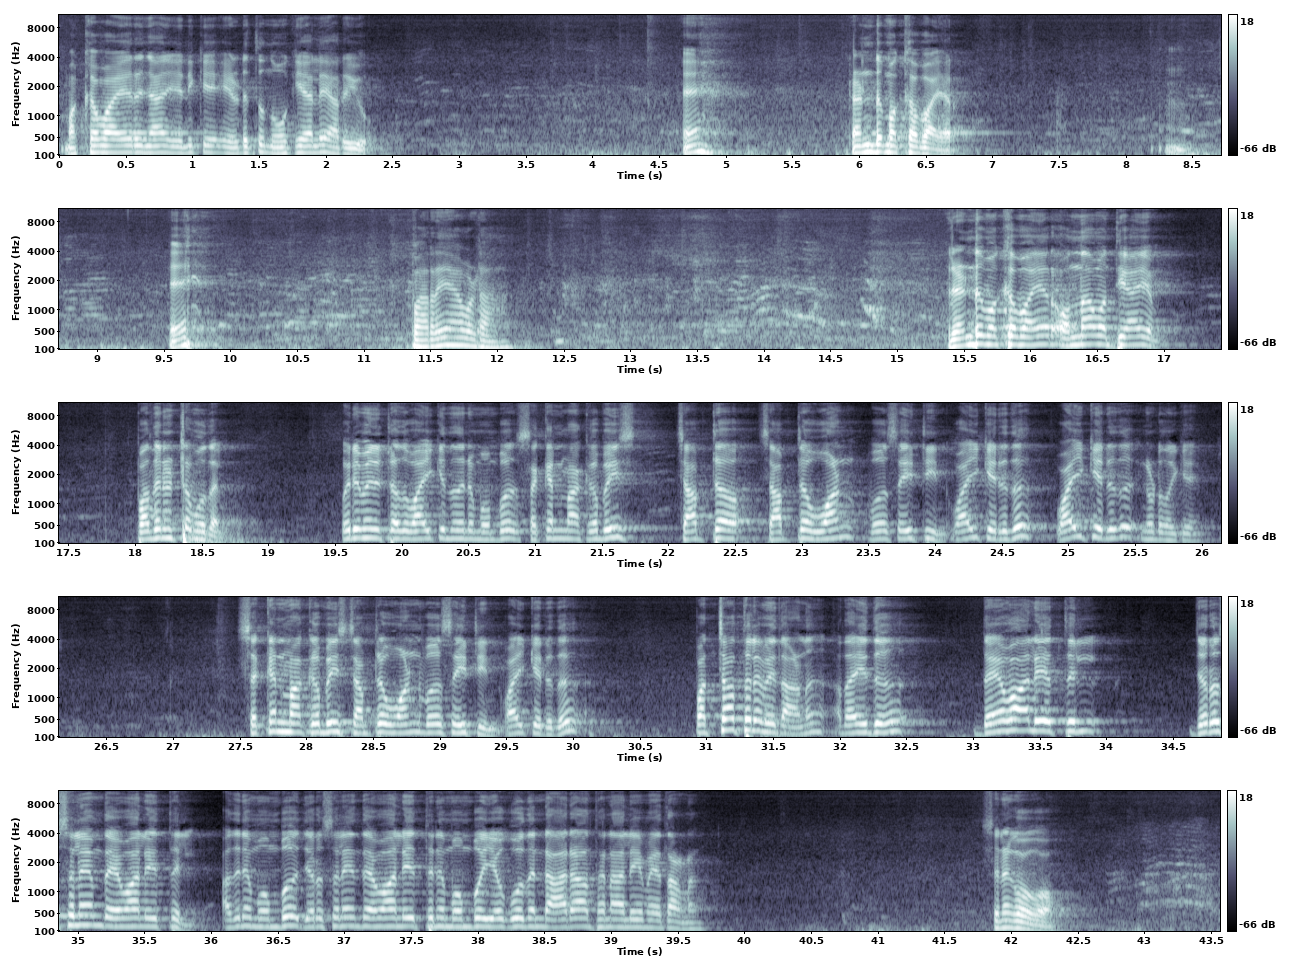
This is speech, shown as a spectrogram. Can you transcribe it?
മക്കവായർ ഞാൻ എനിക്ക് എടുത്തു നോക്കിയാലേ അറിയൂ. ഏ? രണ്ട് മക്കവായർ. ഏ? പറയാവടാ. രണ്ട് മക്കവായർ ഒന്നാം അധ്യായം പതിനെട്ട് മുതൽ. ഒരു മിനിറ്റ് അത് വായിക്കുന്നതിന് മുമ്പ് second Maccabees chapter chapter one verse eighteen വായിക്കരുത് വായിക്കരുത്. ഇങ്ങോട്ട് നോക്കിയേ. Second Maccabees chapter one verse eighteen വായിക്കരുത്. പശ്ചാത്തലം ഇതാണ് അതായത് ദേവാലയത്തിൽ ജെറുസലേം ദേവാലയത്തിൽ അതിനു മുമ്പ് ജെറുസലേം ദേവാലയത്തിന് മുമ്പ് യഹൂദന്റെ ആരാധനാലയം ഏതാണ്? സിനഗോഗോ.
